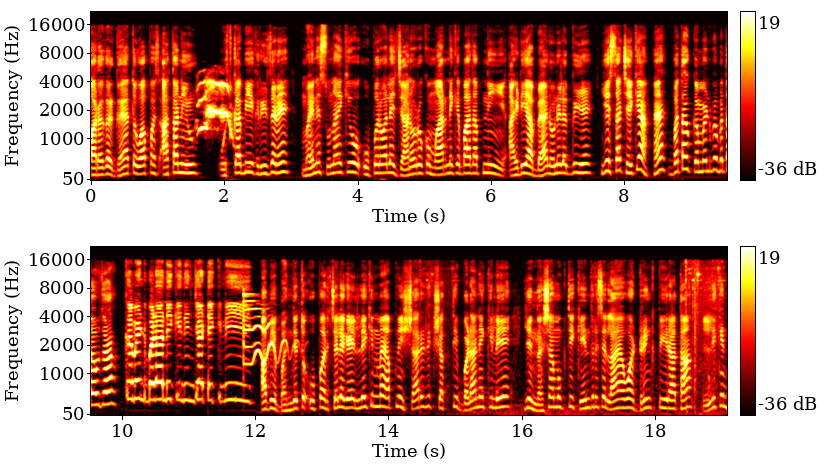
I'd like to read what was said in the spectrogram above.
और अगर गया तो वापस आता नहीं हूँ। उसका भी एक रीजन है। मैंने सुना है कि वो ऊपर वाले जानवरों को मारने के बाद अपनी आइडिया बैन होने लग गई है। ये सच है क्या है? बताओ कमेंट में बताओ जरा। कमेंट बढ़ाने की निंजा टेक्निक अब ये बंदे तो ऊपर चले गए लेकिन मैं अपनी शारीरिक शक्ति बढ़ाने के लिए ये नशा मुक्ति केंद्र से लाया हुआ ड्रिंक पी रहा था लेकिन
